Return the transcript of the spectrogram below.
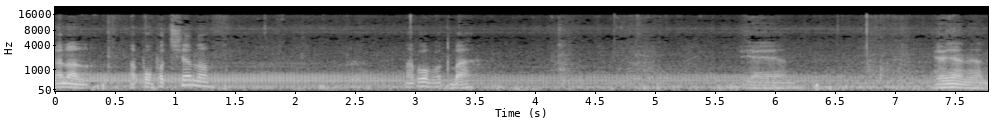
Ganon. Napupot siya, no? Napupot ba? Yan. Yan, yan, yan.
